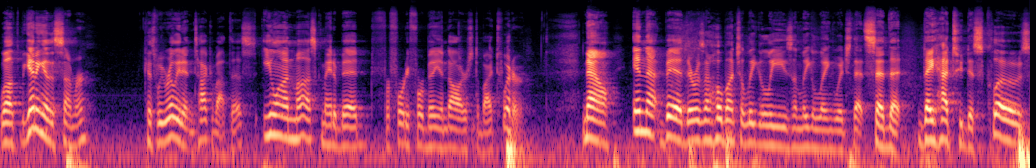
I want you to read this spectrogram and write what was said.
well, at the beginning of the summer, because we really didn't talk about this. Elon Musk made a bid for $44 billion to buy Twitter. Now, in that bid, there was a whole bunch of legalese and legal language that said that they had to disclose,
